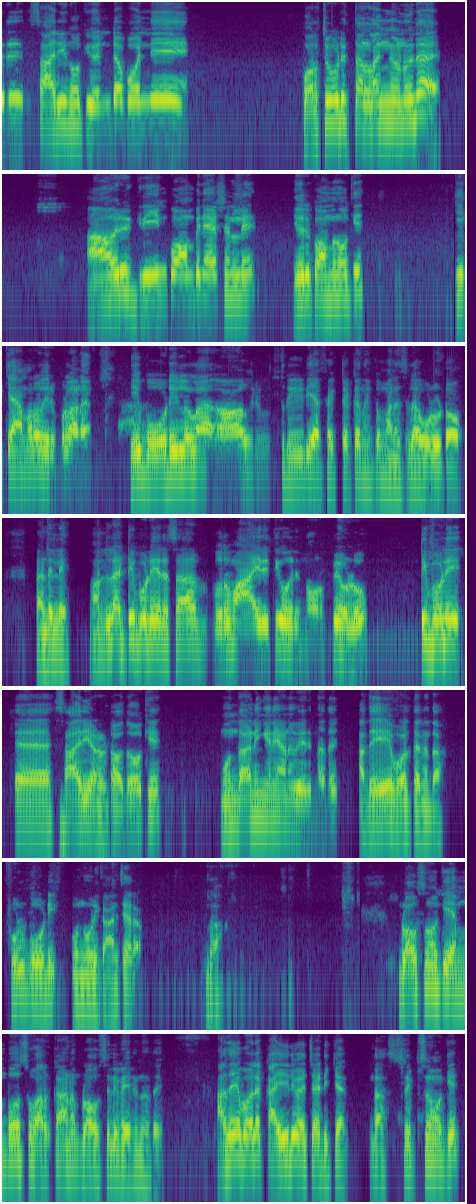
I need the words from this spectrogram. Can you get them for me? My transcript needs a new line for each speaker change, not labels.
ഒരു സാരി നോക്കി എന്റെ പൊന്നെ. കുറച്ചുകൂടി തിളങ്ങണു അല്ലേ ആ ഒരു ഗ്രീൻ കോമ്പിനേഷനിൽ ഈ ഒരു കോമ്പ് നോക്കി. ഈ ക്യാമറ വരുമ്പോഴാണ് ഈ ബോഡിയിലുള്ള ആ ഒരു ത്രീ ഡി എഫക്റ്റ് ഒക്കെ നിങ്ങൾക്ക് മനസ്സിലാവുള്ളൂ കേട്ടോ കണ്ടില്ലേ? നല്ല അടിപൊളി രസ. വെറും ആയിരത്തി ഒരുന്നൂറ് റുപ്യ ഉള്ളൂ. അടിപൊളി സാരിയാണ് കേട്ടോ അത് ഓക്കെ. മുന്താണി ഇങ്ങനെയാണ് വരുന്നത്. അതേപോലെ തന്നെ ഇതാ ഫുൾ ബോഡി ഒന്നുകൂടി കാണിച്ചു തരാം. ഇതാ ബ്ലൗസ് നോക്കി എംബോസ് വർക്കാണ് ബ്ലൗസിൽ വരുന്നത്. അതേപോലെ കയ്യിൽ വെച്ച് അടിക്കാൻ എന്താ സ്ട്രിപ്സ് നോക്കി.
